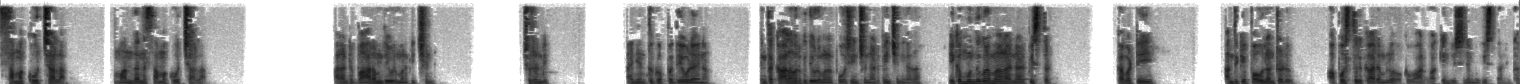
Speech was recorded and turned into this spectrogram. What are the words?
సమకూర్చాలా? మందన సమకూర్చాలా? అలాంటి భారం దేవుడు మనకి ఇచ్చిండు చూడండి. ఆయన ఎంత గొప్ప దేవుడు ఆయన. ఇంతకాలం వరకు దేవుడు మనం పోషించి నడిపించింది కదా. ఇక ముందు కూడా మనల్ని నడిపిస్తాడు. కాబట్టి అందుకే పౌలు అంటాడు అపోస్తుల కార్యంలో ఒక వాక్యం చూసి నేను ముగిస్తాను ఇంకా.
